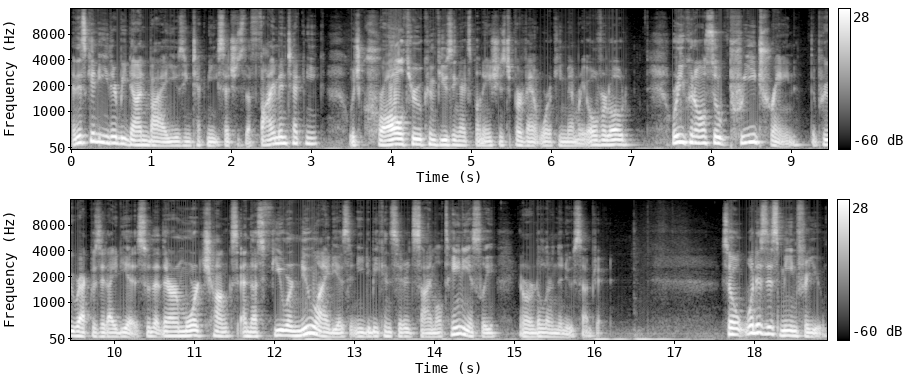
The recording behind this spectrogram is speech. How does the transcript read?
And this can either be done by using techniques such as the Feynman technique, which crawl through confusing explanations to prevent working memory overload, or you can also pre train the prerequisite ideas so that there are more chunks and thus fewer new ideas that need to be considered simultaneously in order to learn the new subject. So, what does this mean for you?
